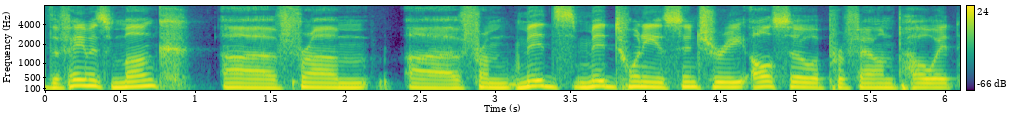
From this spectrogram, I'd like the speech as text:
the famous monk uh, from uh, from mid mid twentieth century, also a profound poet.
